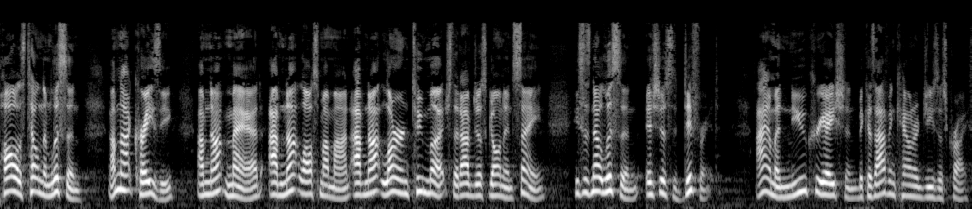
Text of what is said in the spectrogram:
Paul is telling them, listen, I'm not crazy. I'm not mad. I've not lost my mind. I've not learned too much that I've just gone insane. He says, No, listen, it's just different. I am a new creation because I've encountered Jesus Christ.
